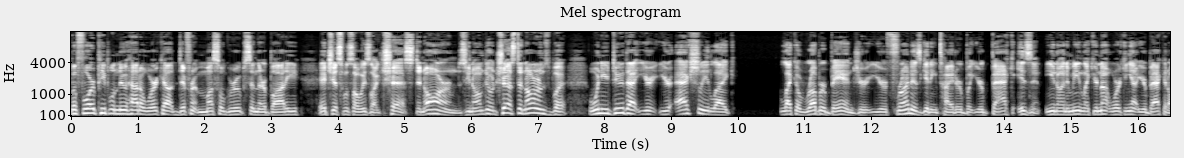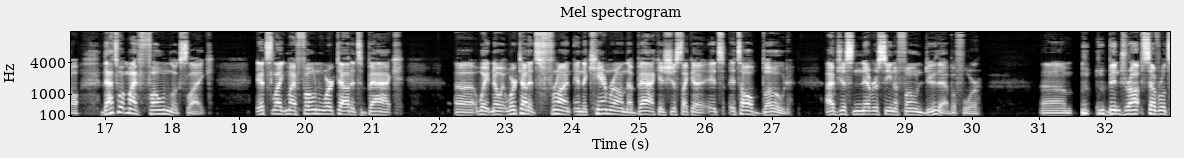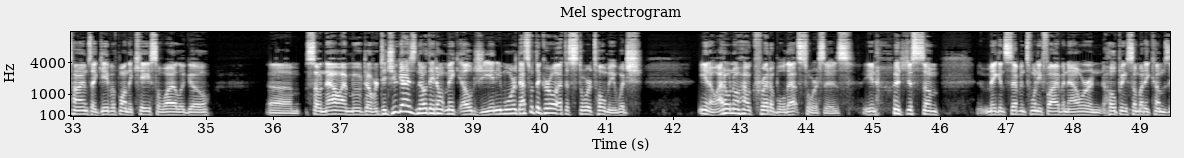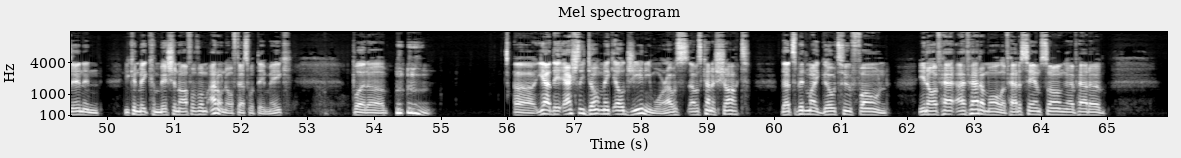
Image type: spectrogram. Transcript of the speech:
before people knew how to work out different muscle groups in their body, it just was always like chest and arms. You know, I'm doing chest and arms, but when you do that, you're you're actually like like a rubber band. Your your front is getting tighter, but your back isn't. You know what I mean? Like you're not working out your back at all. That's what my phone looks like. It's like my phone worked out its back. Uh, wait, no, it worked out its front, and the camera on the back is just like a. It's it's all bowed. I've just never seen a phone do that before. Um, been dropped several times. I gave up on the case a while ago. Um, so now I moved over. Did you guys know they don't make LG anymore? That's what the girl at the store told me, which, you know, I don't know how credible that source is. You know, it's just some making 725 an hour and hoping somebody comes in and you can make commission off of them. I don't know if that's what they make. But uh uh yeah, they actually don't make LG anymore. I was I was kind of shocked. That's been my go-to phone. You know, I've had I've had them all. I've had a Samsung, I've had a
